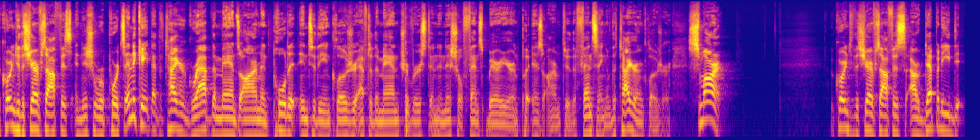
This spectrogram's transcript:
according to the sheriff's office, initial reports indicate that the tiger grabbed the man's arm and pulled it into the enclosure after the man traversed an initial fence barrier and put his arm through the fencing of the tiger enclosure. Smart. According to the sheriff's office, our deputy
